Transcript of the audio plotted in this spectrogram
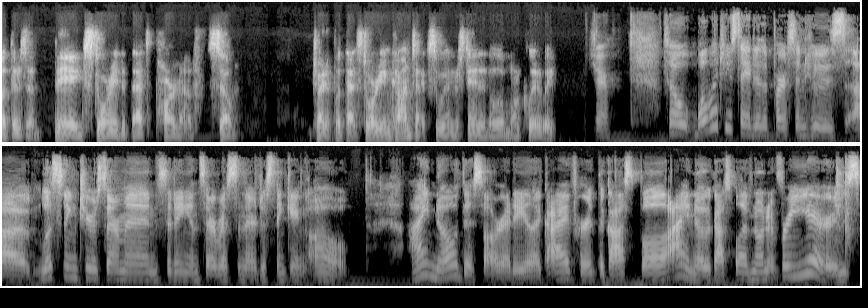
but there's a big story that that's part of. So try to put that story in context so we understand it a little more clearly. Sure. So, what would you say to the person who's uh, listening to your sermon, sitting in service, and they're just thinking, oh, I know this already. Like I've heard the gospel. I know the gospel. I've known it for years.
